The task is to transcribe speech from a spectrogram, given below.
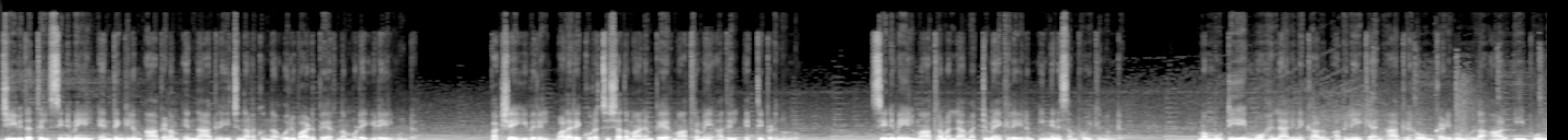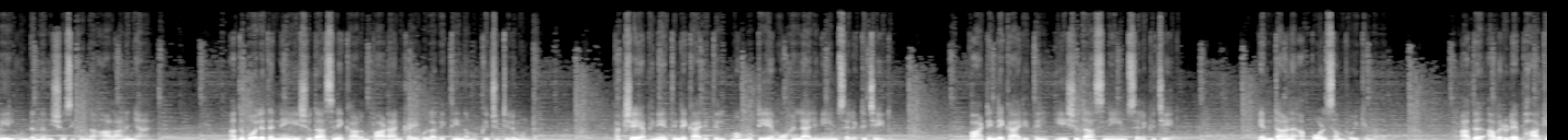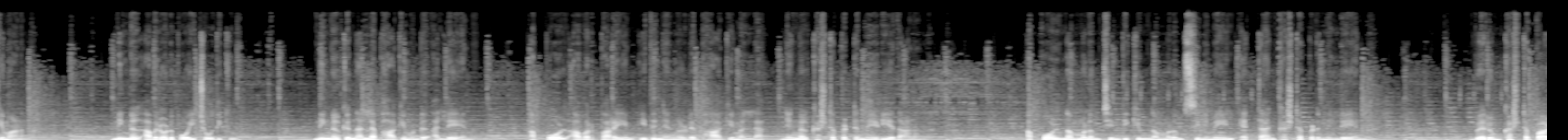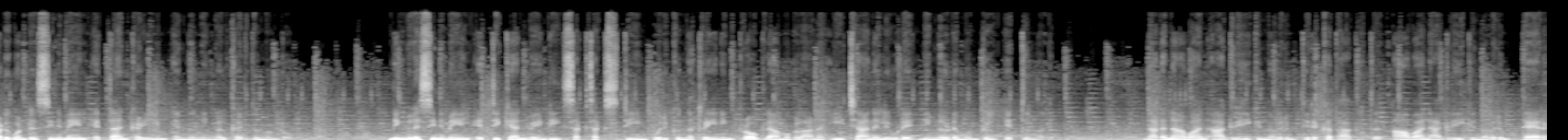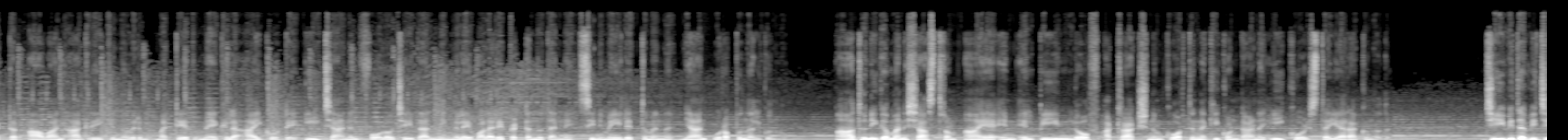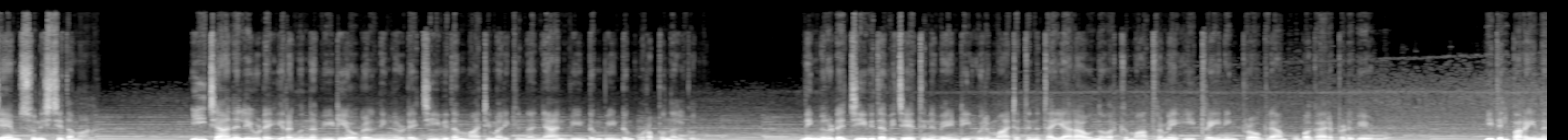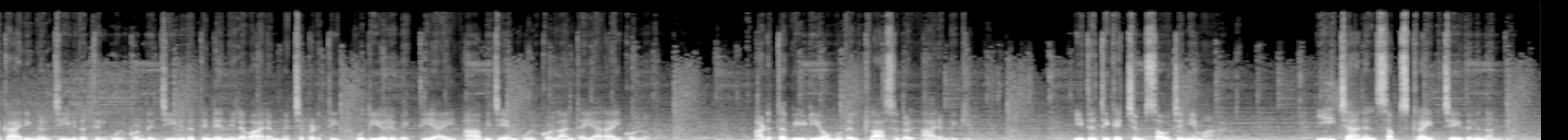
ജീവിതത്തിൽ സിനിമയിൽ എന്തെങ്കിലും ആകണം എന്നാഗ്രഹിച്ചു നടക്കുന്ന ഒരുപാട് പേർ നമ്മുടെ ഇടയിൽ ഉണ്ട്. പക്ഷേ ഇവരിൽ വളരെ കുറച്ച് ശതമാനം പേർ മാത്രമേ അതിൽ എത്തിപ്പെടുന്നുള്ളൂ. സിനിമയിൽ മാത്രമല്ല മറ്റു മേഖലയിലും ഇങ്ങനെ സംഭവിക്കുന്നുണ്ട്. മമ്മൂട്ടിയെയും മോഹൻലാലിനേക്കാളും അഭിനയിക്കാൻ ആഗ്രഹവും കഴിവും ഉള്ള ആൾ ഈ ഭൂമിയിൽ ഉണ്ടെന്ന് വിശ്വസിക്കുന്ന ആളാണ് ഞാൻ. അതുപോലെ തന്നെ യേശുദാസിനേക്കാളും പാടാൻ കഴിവുള്ള വ്യക്തി നമുക്ക് ചുറ്റിലുമുണ്ട്. പക്ഷേ അഭിനയത്തിന്റെ കാര്യത്തിൽ മമ്മൂട്ടിയെ മോഹൻലാലിനെയും സെലക്ട് ചെയ്തു. പാട്ടിന്റെ കാര്യത്തിൽ യേശുദാസിനെയും സെലക്ട് ചെയ്തു. എന്താണ് അപ്പോൾ സംഭവിക്കുന്നത്? അത് അവരുടെ ഭാഗ്യമാണെന്ന്. നിങ്ങൾ അവരോട് പോയി ചോദിക്കൂ. നിങ്ങൾക്ക് നല്ല ഭാഗ്യമുണ്ട് അല്ലേ എന്ന്. അപ്പോൾ അവർ പറയും ഇത് ഞങ്ങളുടെ ഭാഗ്യമല്ല ഞങ്ങൾ കഷ്ടപ്പെട്ട് നേടിയതാണെന്ന്. അപ്പോൾ നമ്മളും ചിന്തിക്കും നമ്മളും സിനിമയിൽ എത്താൻ കഷ്ടപ്പെടുന്നില്ലേ എന്ന്. വെറും കഷ്ടപ്പാട് കൊണ്ട് സിനിമയിൽ എത്താൻ കഴിയും എന്ന് നിങ്ങൾ കരുതുന്നുണ്ടോ? നിങ്ങളെ സിനിമയിൽ എത്തിക്കാൻ വേണ്ടി സക്സസ് ടീം ഒരുക്കുന്ന ട്രെയിനിങ് പ്രോഗ്രാമുകളാണ് ഈ ചാനലിലൂടെ നിങ്ങളുടെ മുൻപിൽ എത്തുന്നത്. നടനാവാൻ ആഗ്രഹിക്കുന്നവരും തിരക്കഥാകൃത്ത് ആവാൻ ആഗ്രഹിക്കുന്നവരും ഡയറക്ടർ ആവാൻ ആഗ്രഹിക്കുന്നവരും മറ്റേത് മേഖല ആയിക്കോട്ടെ. ഈ ചാനൽ ഫോളോ ചെയ്താൽ നിങ്ങളെ വളരെ പെട്ടെന്ന് തന്നെ സിനിമയിലെത്തുമെന്ന് ഞാൻ ഉറപ്പു നൽകുന്നു. ആധുനിക മനഃശാസ്ത്രം ആയ എൻ എൽ പിയും ലോ ഓഫ് അട്രാക്ഷനും കോർത്തിണക്കിക്കൊണ്ടാണ് ഈ കോഴ്സ് തയ്യാറാക്കുന്നത്. ജീവിത വിജയം സുനിശ്ചിതമാണ്. ഈ ചാനലിലൂടെ ഇറങ്ങുന്ന വീഡിയോകൾ നിങ്ങളുടെ ജീവിതം മാറ്റിമറിക്കുന്ന ഞാൻ വീണ്ടും വീണ്ടും ഉറപ്പു നൽകുന്നു. നിങ്ങളുടെ ജീവിത വിജയത്തിന് വേണ്ടി ഒരു മാറ്റത്തിന് തയ്യാറാവുന്നവർക്ക് മാത്രമേ ഈ ട്രെയിനിങ് പ്രോഗ്രാം ഉപകാരപ്പെടുകയുള്ളൂ. ഇതിൽ പറയുന്ന കാര്യങ്ങൾ ജീവിതത്തിൽ ഉൾക്കൊണ്ട് ജീവിതത്തിന്റെ നിലവാരം മെച്ചപ്പെടുത്തി പുതിയൊരു വ്യക്തിയായി ആ വിജയം ഉൾക്കൊള്ളാൻ തയ്യാറായിക്കൊള്ളൂ അടുത്ത വീഡിയോ മുതൽ ക്ലാസുകൾ ആരംഭിക്കും. ഇത് തികച്ചും സൗജന്യമാണ്. ഈ ചാനൽ സബ്സ്ക്രൈബ് ചെയ്തതിന് നന്ദി.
